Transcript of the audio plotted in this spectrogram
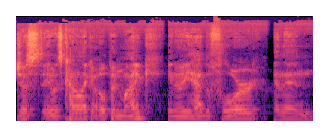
just, it was kind of like an open mic. You know, you had the floor and then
